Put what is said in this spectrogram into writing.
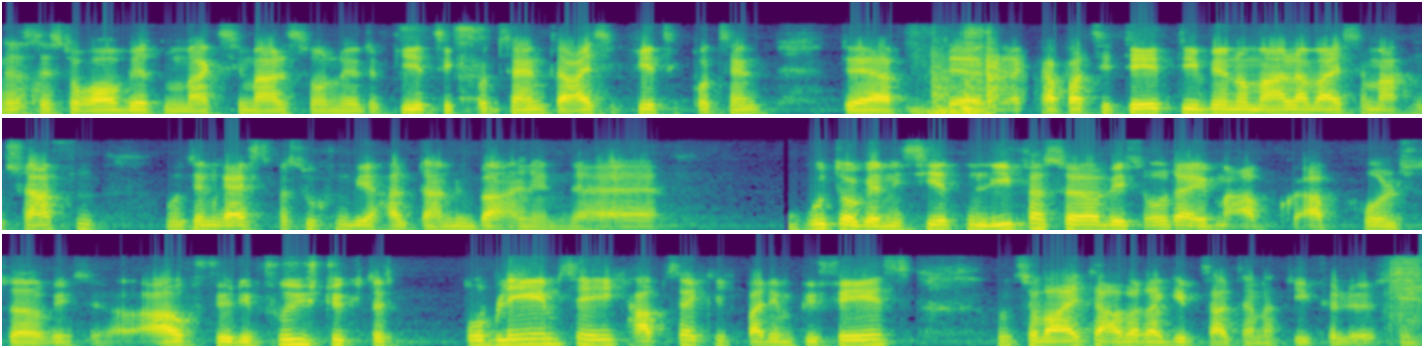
das Restaurant wird maximal so eine 40 Prozent, 30, 40 Prozent der, der, der Kapazität, die wir normalerweise machen, schaffen und den Rest versuchen wir halt dann über einen äh, gut organisierten Lieferservice oder eben Ab Abholservice, auch für die Frühstück. Das Problem sehe ich hauptsächlich bei den Buffets und so weiter, aber da gibt es alternative Lösungen.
